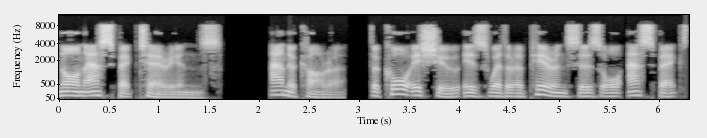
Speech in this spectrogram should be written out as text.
non-aspectarians, Anakara. The core issue is whether appearances or aspects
